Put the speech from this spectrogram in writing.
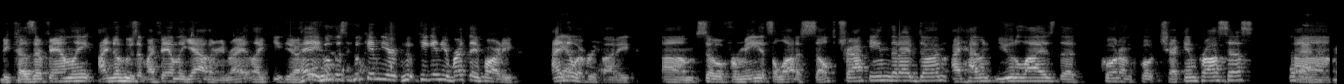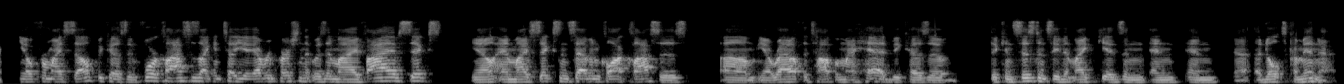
because they're family, I know who's at my family gathering, right? Like, you know, hey, who was who came to your who came to your birthday party? I yeah. know everybody. Um, so for me, it's a lot of self tracking that I've done. I haven't utilized the quote unquote check in process. Okay. Um, you know, for myself, because in four classes, I can tell you every person that was in my five, six, you know, and my six and seven clock classes, um, you know, right off the top of my head because of the consistency that my kids and and and uh, adults come in at.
